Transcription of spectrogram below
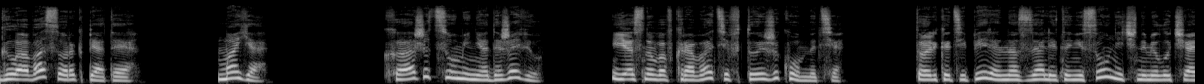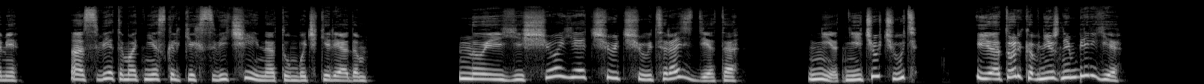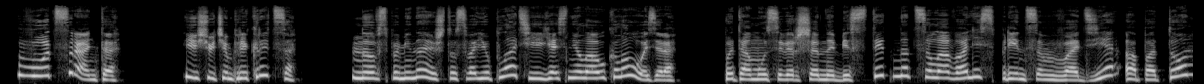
Глава 45. Моя. Кажется, у меня дежавю. Я снова в кровати в той же комнате. Только теперь она залита не солнечными лучами, а светом от нескольких свечей на тумбочке рядом. Ну и еще я чуть-чуть раздета. Нет, не чуть-чуть. Я только в нижнем белье. Вот срань-то. Ищу чем прикрыться — но вспоминаю, что свое платье я сняла около озера, потому совершенно бесстыдно целовались с принцем в воде, а потом...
